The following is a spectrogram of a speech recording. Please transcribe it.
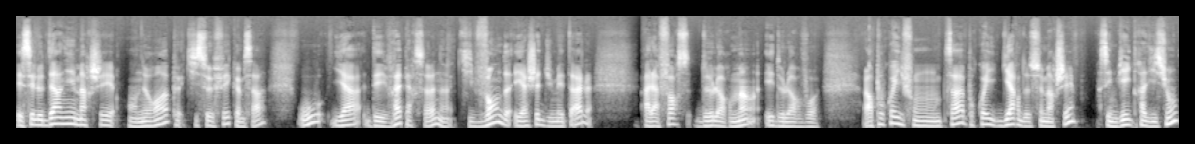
Et c'est le dernier marché en Europe qui se fait comme ça, où il y a des vraies personnes qui vendent et achètent du métal à la force de leurs mains et de leur voix. Alors pourquoi ils font ça? Pourquoi ils gardent ce marché? C'est une vieille tradition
